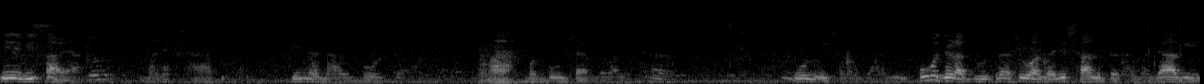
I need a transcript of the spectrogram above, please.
یہ بھی آیا۔ ملک صاحب یہاں بولتا مقبول صاحب۔ والے بھی سمجھ آ گئی وہ جڑا دوسرا سی وہ آتا جی سن پہ سمجھ آ گئی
